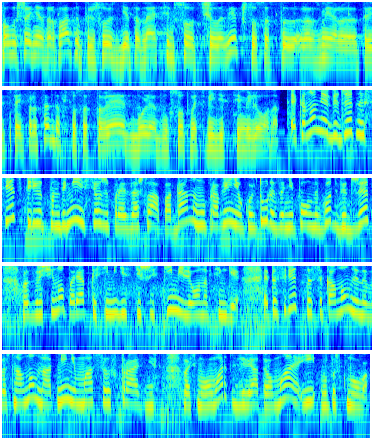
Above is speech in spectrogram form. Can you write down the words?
Повышение зарплаты пришлось где-то на 700 человек, что состо- размер 35%, что составляет более 280 миллионов. Экономия бюджетных средств в период пандемии все же произошла. По данным Управления культуры, за неполный год в бюджет возвращено порядка 76 миллионов тенге. Это средства сэкономлены в основном на отмене массовых празднеств 8 марта, 9 мая и выпускного.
